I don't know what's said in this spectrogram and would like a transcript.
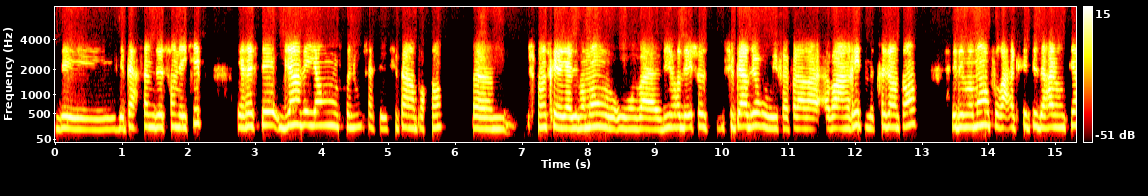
des, des personnes de son équipe et rester bienveillant entre nous, ça c'est super important. Euh, je pense qu'il y a des moments où, on va vivre des choses super dures, où il va falloir avoir un rythme très intense, et des moments où il faudra accepter de ralentir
